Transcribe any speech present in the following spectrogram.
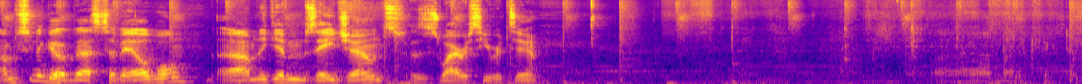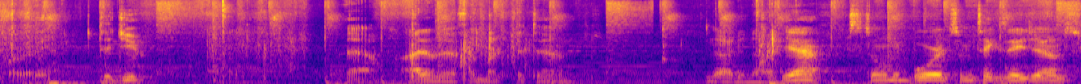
I'm just gonna go best available. Uh, I'm gonna give him Zay Jones as his wide receiver too. Uh, I might have picked him already. Did you? No, I don't know if I marked that down. No, I did not. Yeah, still on the board, so I'm gonna take Zay Jones.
